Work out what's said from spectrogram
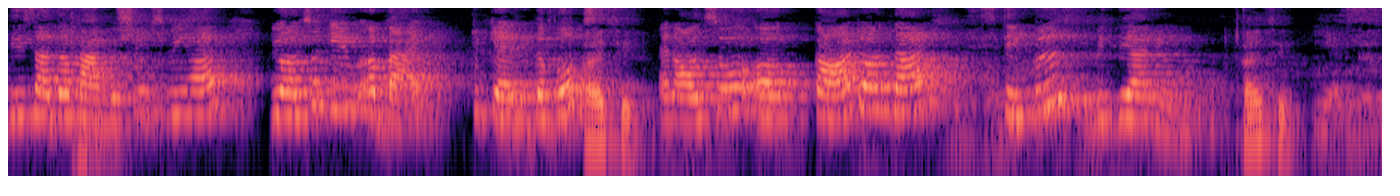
these are the memberships we have. We also give a bag to carry the books. I see. And also a card on that stapled with their name. I see. Yes.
